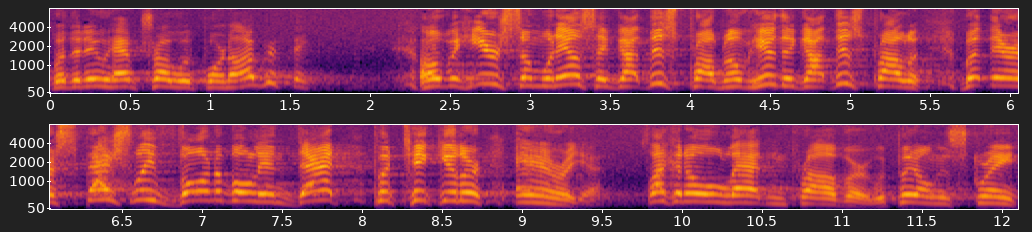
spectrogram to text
but they do have trouble with pornography. Over here, someone else, they've got this problem. Over here, they've got this problem. But they're especially vulnerable in that particular area. It's like an old Latin proverb. We put on the screen.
